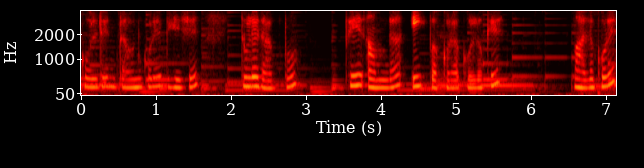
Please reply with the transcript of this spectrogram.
গোল্ডেন ব্রাউন করে ভেজে তুলে রাখব। ফের আমরা এই পকোড়াগুলোকে ভালো করে,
